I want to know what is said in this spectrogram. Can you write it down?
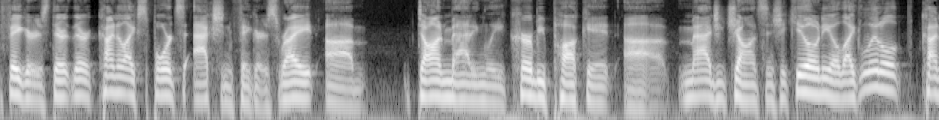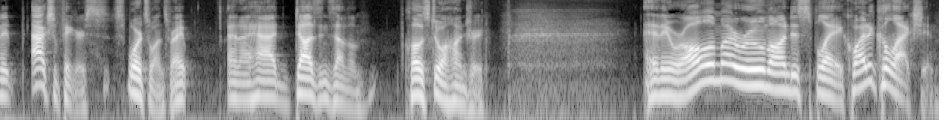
figures. They're they're kind of like sports action figures, right? Um, Don Mattingly, Kirby Puckett, uh, Magic Johnson, Shaquille O'Neal, like little kind of action figures, sports ones, right? and I had dozens of them, close to a hundred. And they were all in my room on display, quite a collection.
